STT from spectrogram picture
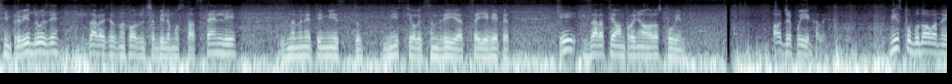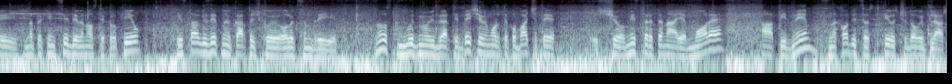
привіт, друзі! Зараз я знаходжуся біля моста Стенлі, знаменитий міст в місті Олександрія, це Єгипет. І зараз я вам про нього розповім. Отже, поїхали. Міст побудований наприкінці 90-х років і став візитною карточкою Олександрії. Ну, будьмо відверті, дещо ви можете побачити, що міст перетинає море, а під ним знаходиться ось такий ось чудовий пляж.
